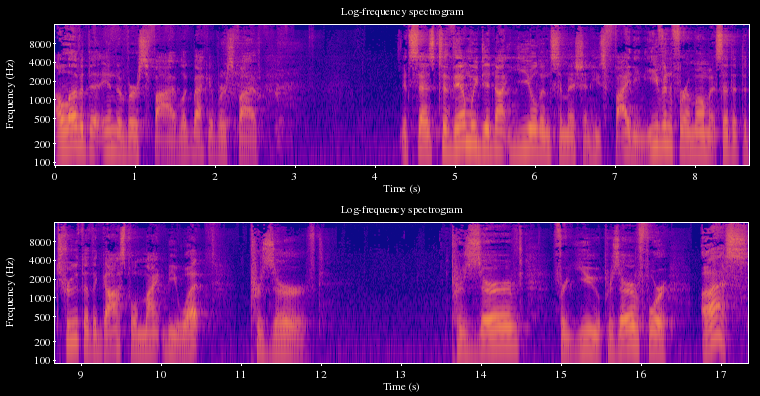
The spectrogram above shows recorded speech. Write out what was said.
I love at the end of verse 5. Look back at verse 5. It says, To them we did not yield in submission. He's fighting, even for a moment, so that the truth of the gospel might be what? Preserved. Preserved for you, preserved for us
